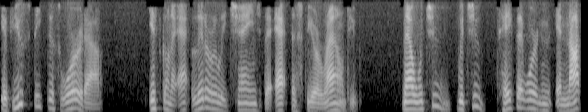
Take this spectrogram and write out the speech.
if you speak this word out, it's going to literally change the atmosphere around you. Now, would you would you take that word and, and not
